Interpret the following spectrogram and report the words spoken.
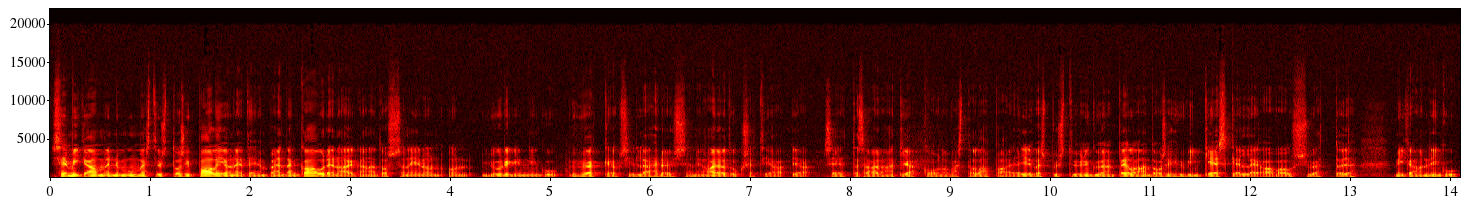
se, mikä on mennyt mun mielestä just tosi paljon eteenpäin tämän kauden aikana tuossa, niin on, on juurikin niin kuin hyökkäyksiin lähdöissä ne ajotukset ja, ja se, että saadaan kiekko olevasta lapaa. Ja Ilves pystyy nykyään pelaamaan tosi hyvin keskelle avaussyöttöjä, mikä on niin kuin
